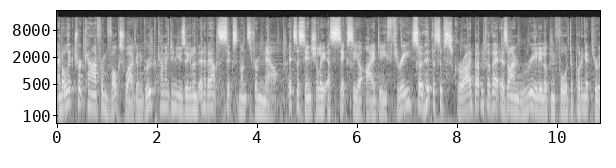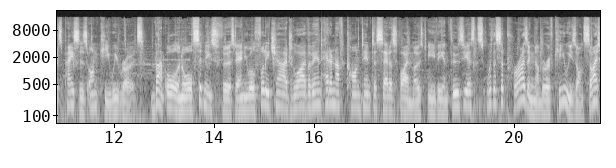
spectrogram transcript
An electric car from Volkswagen Group coming to New Zealand in about six months from now. It's essentially a sexier ID3, so hit the subscribe button for that as I'm really looking forward to putting it through its paces on Kiwi roads. But all in all, Sydney's first annual fully charged live event had enough content to satisfy most EV enthusiasts, with a surprising number of Kiwis on site,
